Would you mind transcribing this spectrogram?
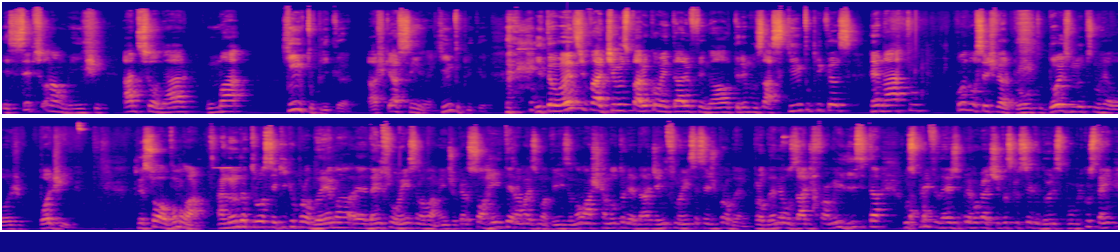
excepcionalmente, adicionar uma quíntuplica. Acho que é assim, né? Quíntuplica. então, antes de partirmos para o comentário final, teremos as quíntuplicas. Renato, quando você estiver pronto, dois minutos no relógio, pode ir. Pessoal, vamos lá. A Nanda trouxe aqui que o problema é da influência novamente. Eu quero só reiterar mais uma vez. Eu não acho que a notoriedade e a influência seja o problema. O problema é usar de forma ilícita os privilégios e prerrogativas que os servidores públicos têm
